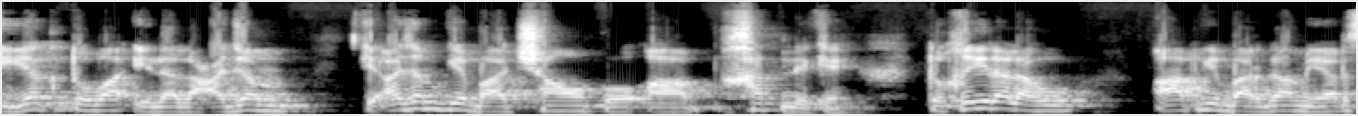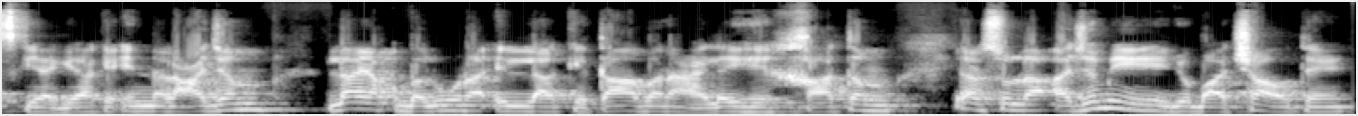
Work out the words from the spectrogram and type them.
یکتبہ العجم کہ عجم کے بادشاہوں کو آپ خط لکھیں۔ تو قیل لہو آپ کی بارگاہ میں عرض کیا گیا کہ ان العجم لا يقبلون الا کتاب علیہ خاتم۔ یا رسول اللہ عجمی جو بادشاہ ہوتے ہیں،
